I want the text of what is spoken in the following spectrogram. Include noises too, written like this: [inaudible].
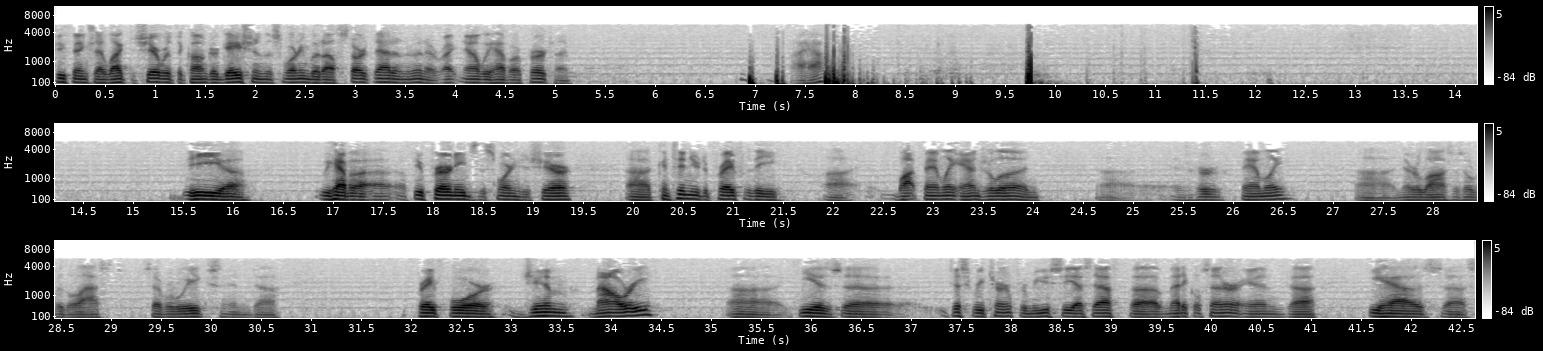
few things I'd like to share with the congregation this morning, but I'll start that in a minute. Right now, we have our prayer time. I have to. The uh, we have a, a, few prayer needs this morning to share. Uh, continue to pray for the uh, family, Angela and uh, and her family, uh, and their losses over the last several weeks, and uh, pray for Jim Mowry. he is just returned from UCSF Medical Center, and he has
